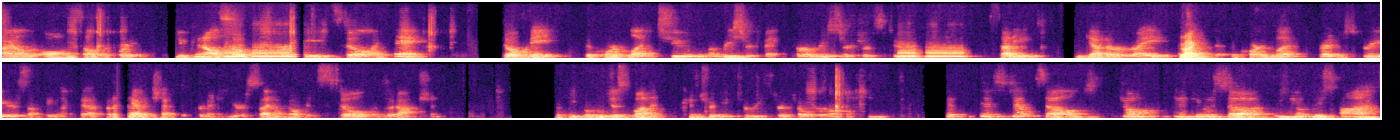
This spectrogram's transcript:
child's own self-supporting, you can also free still, I think, donate the cord blood to a research bank for researchers to study together, right? Right. The cord blood registry or something like that, but I haven't checked it for many years, so I don't know if it's still a good option for people who just want to contribute to research overall. If, if stem cells don't induce a immune response,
